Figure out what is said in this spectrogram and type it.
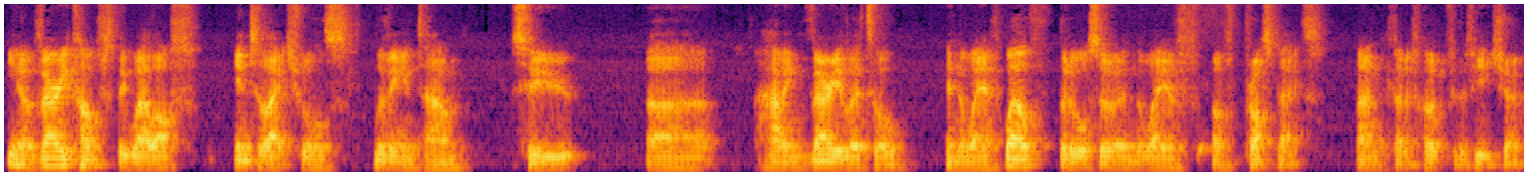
you know very comfortably well off intellectuals living in town to uh, having very little in the way of wealth, but also in the way of, of prospects and kind of hope for the future.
